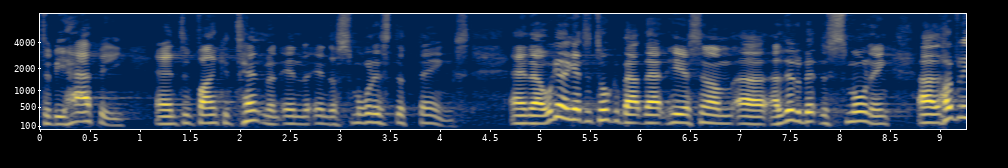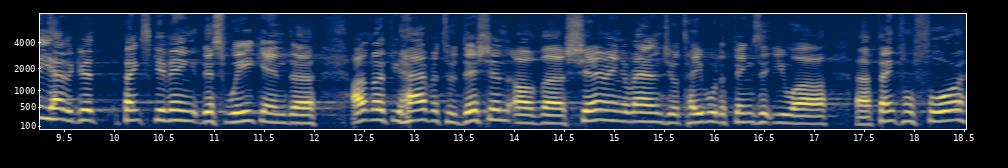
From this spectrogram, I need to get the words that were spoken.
to be happy and to find contentment in, in the smallest of things. And uh, we're going to get to talk about that here some uh, a little bit this morning. Uh, hopefully, you had a good Thanksgiving this week, and uh, I don't know if you have a tradition of uh, sharing around your table the things that you are uh, thankful for.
